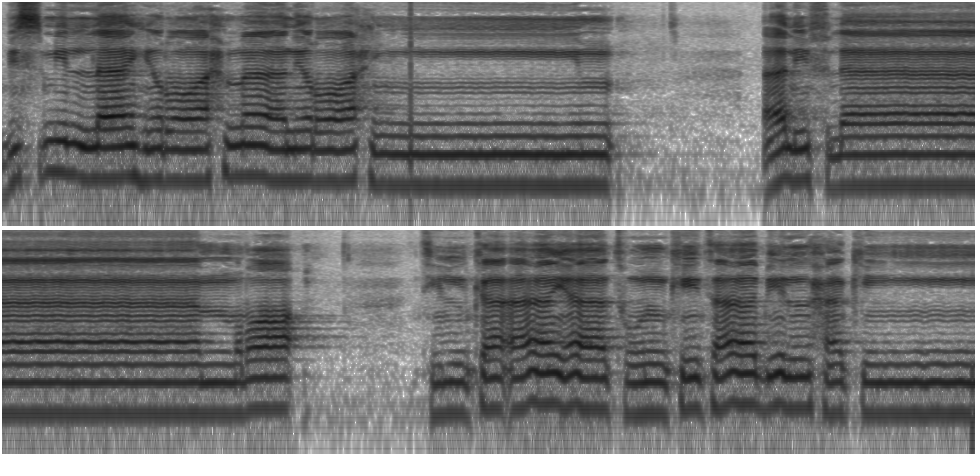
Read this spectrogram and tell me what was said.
بسم الله الرحمن الرحيم. ألف لام را تلك ايات الكتاب الحكيم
